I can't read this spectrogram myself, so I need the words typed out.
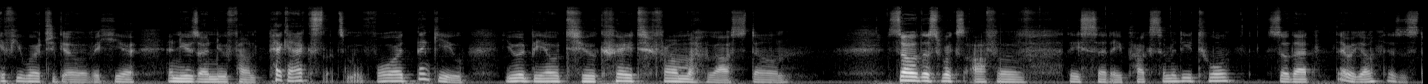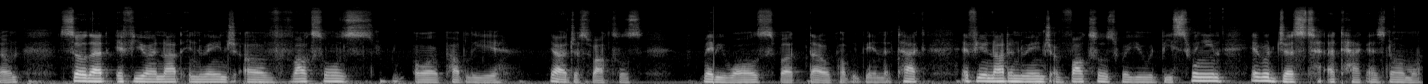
if you were to go over here and use our newfound pickaxe, let's move forward, thank you, you would be able to create from raw stone. So this works off of, they said, a proximity tool, so that, there we go, there's a stone, so that if you are not in range of voxels, or probably, yeah, just voxels, maybe walls, but that would probably be an attack. If you're not in range of voxels where you would be swinging, it would just attack as normal.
